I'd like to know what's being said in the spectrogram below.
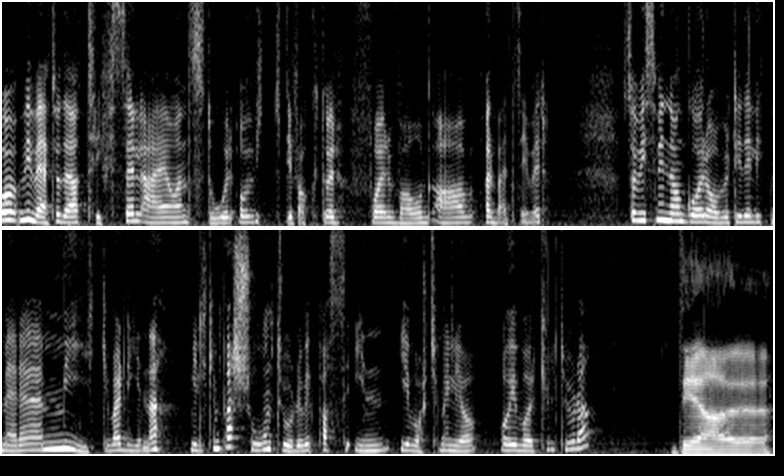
og vi vet jo det at trivsel er jo en stor og viktig faktor for valg av arbeidsgiver. Så hvis vi nå går over til de litt mer myke verdiene, Hvilken person tror du vil passe inn i vårt miljø og i vår kultur da? Det er,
